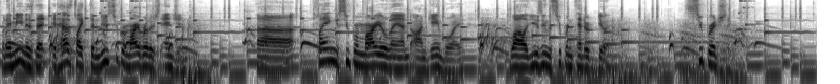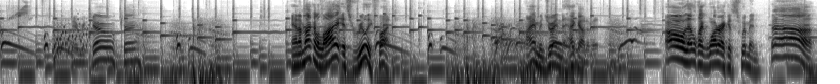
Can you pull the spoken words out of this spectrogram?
What I mean is that it has like the new Super Mario Brothers engine, uh, playing Super Mario Land on Game Boy while using the Super Nintendo to do it. Super interesting. There we go, okay. And I'm not gonna lie, it's really fun. I am enjoying the heck out of it. Oh, that looked like water I could swim in. Ah!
